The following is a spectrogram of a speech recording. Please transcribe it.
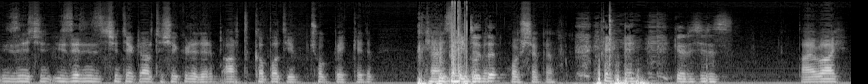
İzlediğiniz için, izlediğiniz için tekrar teşekkür ederim. Artık kapatayım. Çok bekledim. Kendinize iyi bakın. Hoşçakalın. Görüşürüz. Bay bay.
